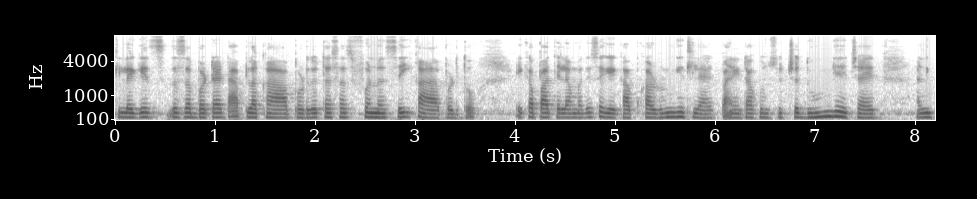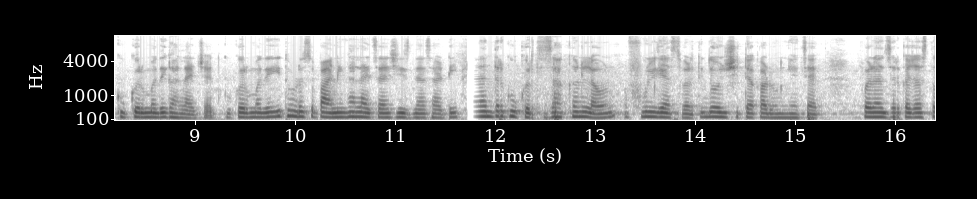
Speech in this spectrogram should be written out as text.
की लगेच जसा बटाटा आपला काळा पडतो तसाच फणसही काळा पडतो. एका पातेल्यामध्ये सगळे काप काढून घेतले आहेत पाणी टाकून स्वच्छ धुवून घ्यायचे आहेत आणि कुकरमध्ये घालायचे आहेत. कुकरमध्येही थोडंसं पाणी घालायचं आहे शिजण्यासाठी. त्यानंतर कुकरचं झाकण लावून फुल गॅसवरती दोन शिट्ट्या काढून घ्यायच्या आहेत. फणस जर का जास्त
